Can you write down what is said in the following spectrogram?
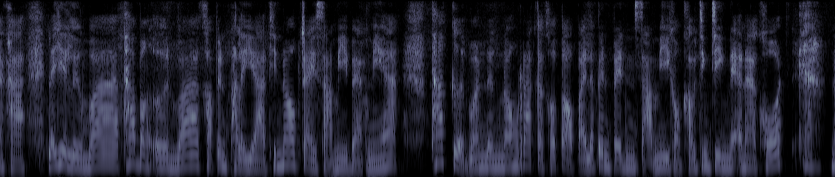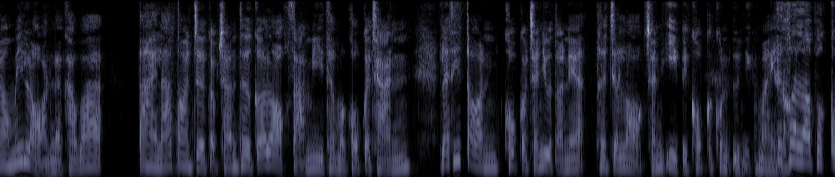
นะคะ และอย่าลืมว่าถ้าบังเอิญว่าเขาเป็นภรรยาที่นอกใจสามีแบบเนี้ยถ้าเกิดวันหนึ่งน้องรักกับเขาต่อไปแล้วเป็นเป็นสามีของเขาจริง ๆ ในอนาคตค่ะน้องไม่หลอนเหรอคะว่า ตายแล้วตอนเจอกับฉันเธอก็หลอกสามีเธอมาคบกับฉัน และที่ตอนคบกับฉันอยู่ตอนเนี้ยเธอจะหลอกฉันอีกไปคบกับคนอื่นอีกไหมคือคนเราพอโก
